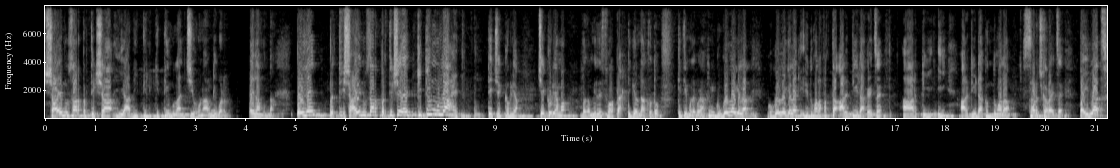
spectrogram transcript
शाळेनुसार प्रतीक्षा यादीतील किती मुलांची होणार निवड. पहिला मुद्दा. पहिले प्रति शाळेनुसार प्रतीक्षा यादीत किती मुलं आहेत? ते चेक करूया. चेक करूया मग. बघा मी लिस्ट तुम्हाला प्रॅक्टिकल दाखवतो. किती मुलं बघा तुम्ही गुगलला गेलात. गुगलला गेला की इथे तुम्हाला फक्त आर टी टाकायचं आहे R T E R T टाकून तुम्हाला सर्च करायचं आहे पहिलाच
